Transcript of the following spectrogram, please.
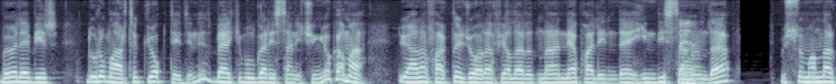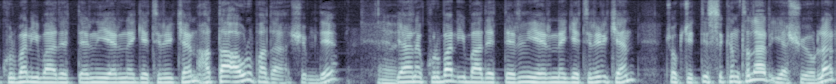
böyle bir durum artık yok dediniz. Belki Bulgaristan için yok ama dünyanın farklı coğrafyalarında, Nepal'inde, Hindistan'ında evet. Müslümanlar kurban ibadetlerini yerine getirirken hatta Avrupa'da şimdi Evet. Yani kurban ibadetlerini yerine getirirken çok ciddi sıkıntılar yaşıyorlar.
